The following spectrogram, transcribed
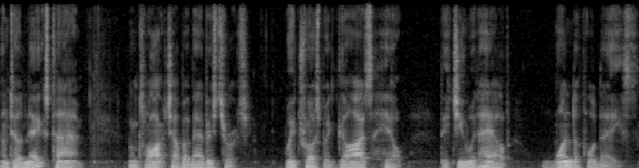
Until next time, from Clark Chapel Baptist Church, we trust with God's help that you would have wonderful days.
